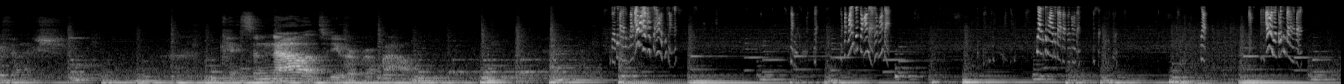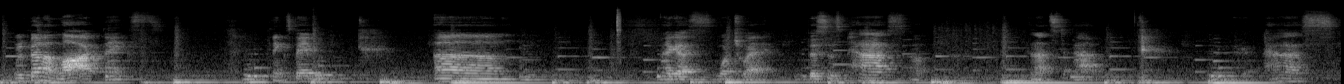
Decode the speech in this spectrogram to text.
we finish? Okay, so now let's view her profile. We've been unlocked, thanks. Thanks, babe. Um, I guess, which way? This is pass, oh, and that's to add. Pass.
